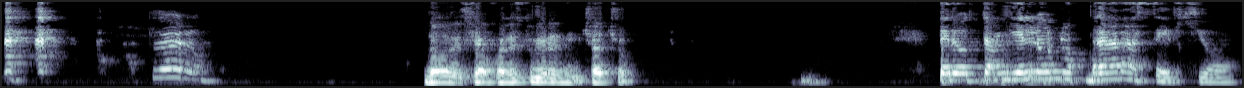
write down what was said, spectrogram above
Claro. No, decía, ojalá estuviera el muchacho. pero también lo nombraba Sergio.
